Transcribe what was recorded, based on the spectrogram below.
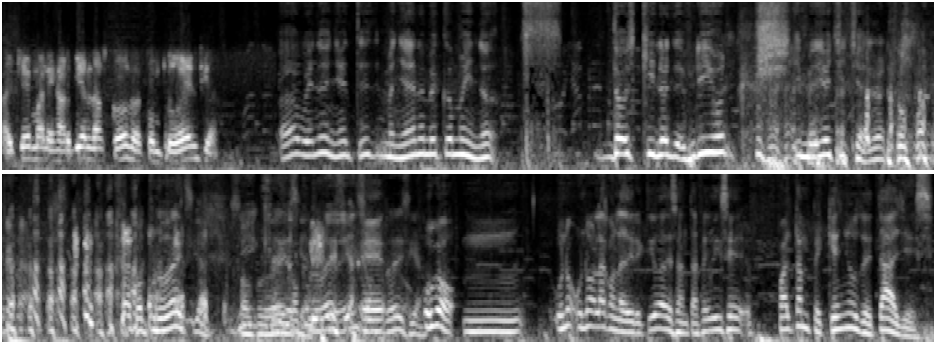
Hay que manejar bien las cosas con prudencia. Ah, bueno, entonces mañana me como y no. Dos kilos de frijol y medio chicharrón. con prudencia. con prudencia. Con prudencia. con Eh, prudencia. Hugo, mm, uno, uno habla con la directiva de Santa Fe, dice, faltan pequeños detalles.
